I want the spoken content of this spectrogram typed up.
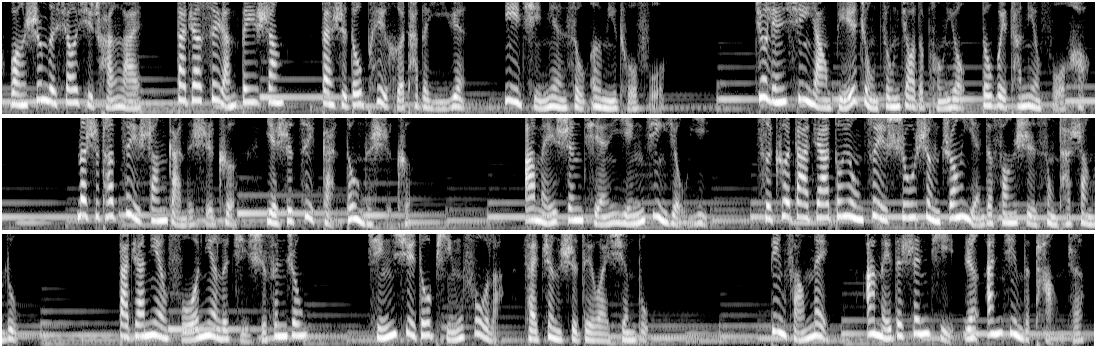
往生的消息传来，大家虽然悲伤，但是都配合他的遗愿，一起念诵阿弥陀佛。就连信仰别种宗教的朋友都为他念佛号，那是他最伤感的时刻，也是最感动的时刻。阿梅生前迎尽友谊，此刻大家都用最殊胜庄严的方式送他上路。大家念佛念了几十分钟，情绪都平复了，才正式对外宣布。病房内，阿梅的身体仍安静的躺着，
